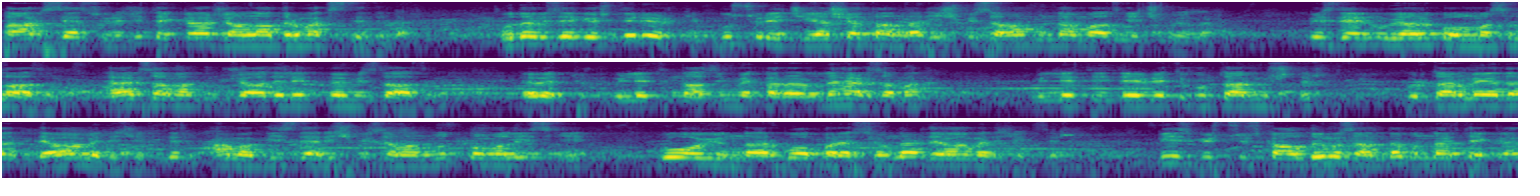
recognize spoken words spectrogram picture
tarihsel süreci tekrar canlandırmak istediler. Bu da bize gösteriyor ki bu süreci yaşatanlar hiçbir zaman bundan vazgeçmiyorlar. Bizlerin uyanık olması lazım. Her zaman mücadele etmemiz lazım. Evet Türk milletinin azim ve kararlılığı her zaman milleti, devleti kurtarmıştır. Kurtarmaya da devam edecektir. Ama bizler hiçbir zaman unutmamalıyız ki bu oyunlar, bu operasyonlar devam edecektir. Biz güçsüz kaldığımız anda bunlar tekrar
